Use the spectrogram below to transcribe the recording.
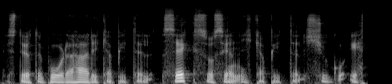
Vi stöter på det här i kapitel 6 och sen i kapitel 21.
